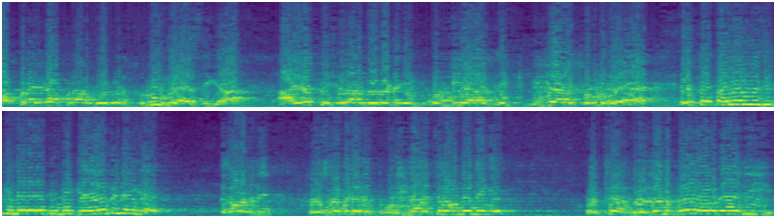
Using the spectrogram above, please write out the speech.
ਆਪਣਾ ਜਿਹੜਾ ਆਪਣਾ ਅੰਦੋਲਨ ਸ਼ੁਰੂ ਹੋਇਆ ਸੀਗਾ, ਆ ਜਿਹੜਾ ਪਿਛਲਾ ਅੰਦੋਲਨ 19 ਵਾਲਾ 20 ਵਾਲਾ ਸ਼ੁਰੂ ਹੋਇਆ ਇਸ ਤੋਂ ਪਹਿਲਾਂ ਵੀ ਤੁਸੀਂ ਕਿੰਨੇ ਵਾਰੀ ਦਿੱਲੀ ਗਏ ਹੋ ਕਿ ਨਹੀਂ ਗਏ? ਦਿਖਾਉਂਦੇ ਨੇ ਸੋਸ਼ਲ ਮੀਡੀਆ ਤੇ ਪੂਰੀ ਗੱਲ ਚਲਾਉਂਦੇ ਨੇਗੇ। ਉੱਥੇ ਅੰਦੋਲਨ ਫਿਰ ਹੋ ਗਿਆ ਜੀ,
